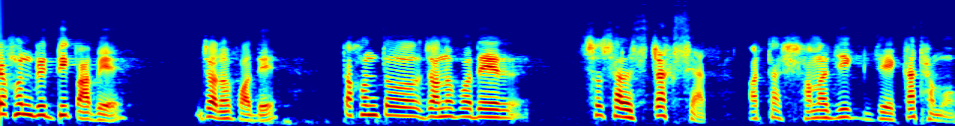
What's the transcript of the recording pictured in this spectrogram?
যখন বৃদ্ধি পাবে জনপদে, তখন তো জনপদের সোশ্যাল স্ট্রাকচার অর্থাৎ সামাজিক যে কাঠামো,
